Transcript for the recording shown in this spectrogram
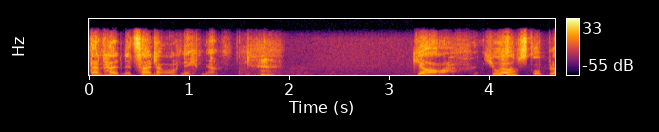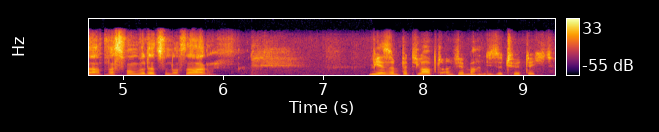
Dann halt eine Zeit lang auch nicht mehr. Ja, Josef ja. Skobler, was wollen wir dazu noch sagen? Wir sind bekloppt und wir machen diese Tür dicht.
